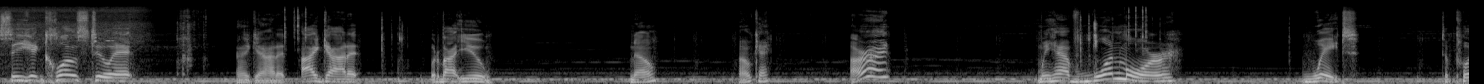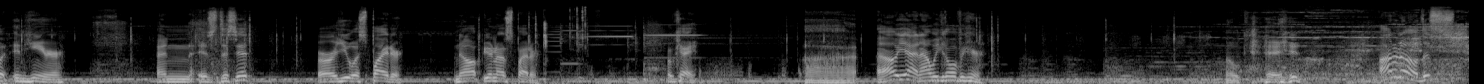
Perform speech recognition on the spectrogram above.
So you get close to it. I got it. I got it. What about you? No? Okay. All right. We have one more weight to put in here. And is this it? Or are you a spider? Nope, you're not a spider. Okay. Uh, oh yeah, now we go over here. Okay. I don't know, this...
